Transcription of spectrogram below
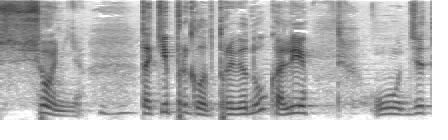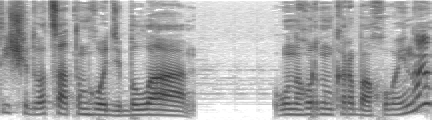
сёння. Такі прыклад прывяду. Калі у 2020 годзе была у нагорным карабаху вайна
